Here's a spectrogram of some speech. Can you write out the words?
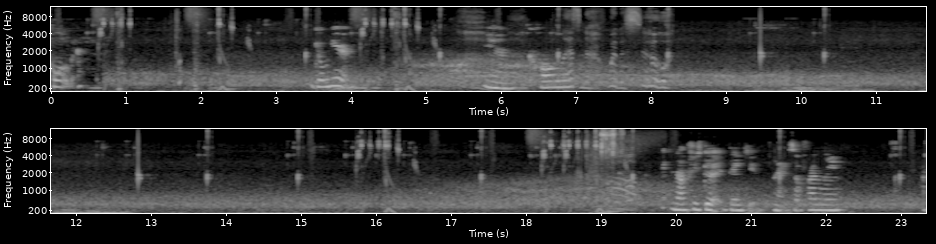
Go over. Go here. And call it. Now she's good. Thank you. Okay, so friendly. I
